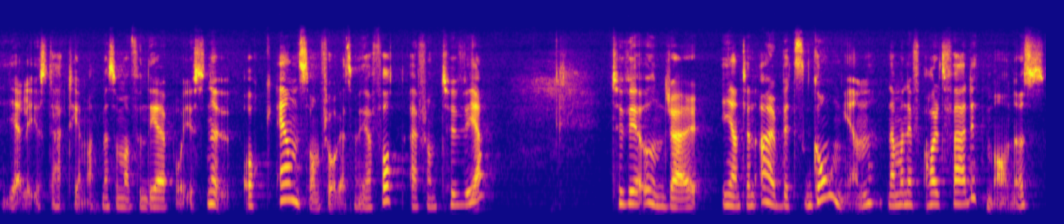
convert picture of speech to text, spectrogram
gäller just det här temat men som man funderar på just nu. Och en sån fråga som vi har fått är från Tuvia. Tuvia undrar egentligen arbetsgången när man har ett färdigt manus.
